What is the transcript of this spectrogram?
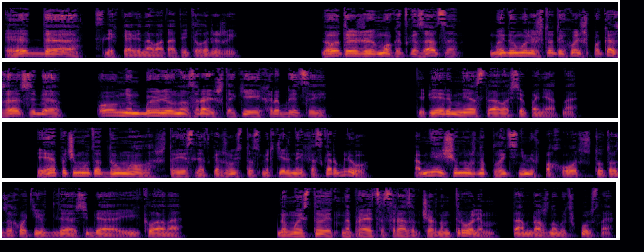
«Это да», — слегка виновато ответил Рыжий. «Но ты же мог отказаться. Мы думали, что ты хочешь показать себя. Помним, были у нас раньше такие храбрецы». Теперь мне стало все понятно. Я почему-то думал, что если откажусь, то смертельно их оскорблю, а мне еще нужно плыть с ними в поход, что-то захватив для себя и клана. Думаю, стоит направиться сразу к черным троллям, там должно быть вкусно.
